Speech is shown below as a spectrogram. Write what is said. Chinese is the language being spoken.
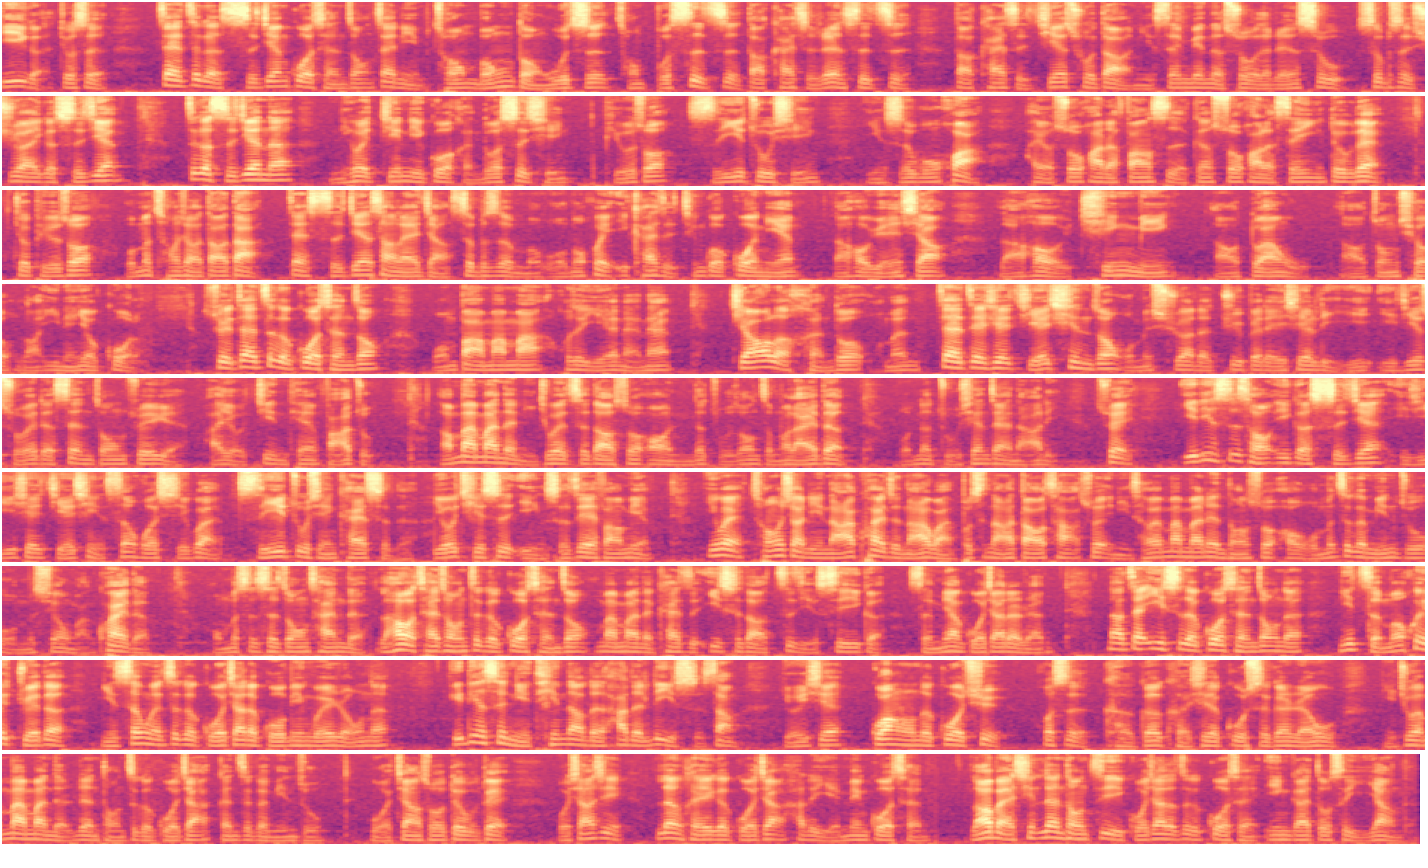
第一个就是在这个时间过程中，在你从懵懂无知，从不识字到开始认识字，到开始接触到你身边的所有的人事物，是不是需要一个时间？这个时间呢，你会经历过很多事情，比如说食衣住行。饮食文化，还有说话的方式跟说话的声音，对不对？就比如说，我们从小到大，在时间上来讲，是不是我们我们会一开始经过过年，然后元宵，然后清明，然后端午，然后中秋，然后一年又过了。所以在这个过程中，我们爸爸妈妈或者爷爷奶奶教了很多我们在这些节庆中我们需要的具备的一些礼仪，以及所谓的慎终追远，还有敬天法祖。然后慢慢的，你就会知道说，哦，你的祖宗怎么来的？我们的祖先在哪里？所以一定是从一个时间以及一些节庆、生活习惯、食衣住行开始的，尤其是饮食这一方面。因为从小你拿筷子拿碗，不是拿刀叉，所以你才会慢慢认同说，哦，我们这个民族我们是用碗筷的，我们是吃中餐的。然后才从这个过程中，慢慢的开始意识到自己是一个什么样国家的人。那在意识的过程中呢，你怎么会觉得你身为这个国家的国民为荣呢？一定是你听到的，他的历史上有一些光荣的过去，或是可歌可泣的故事跟人物，你就会慢慢的认同这个国家跟这个民族。我这样说对不对？我相信任何一个国家它的演变过程，老百姓认同自己国家的这个过程，应该都是一样的。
